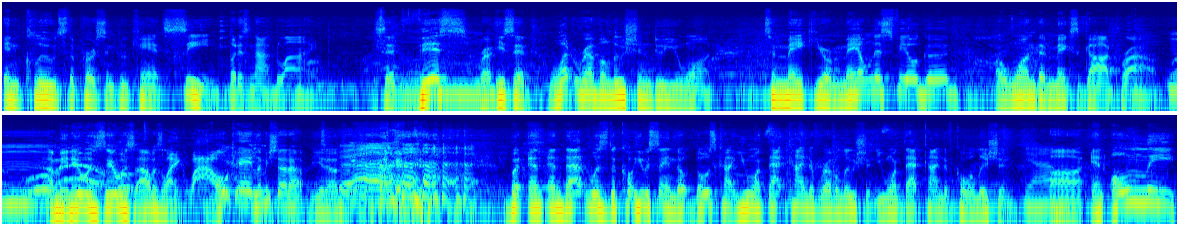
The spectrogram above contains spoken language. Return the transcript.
includes the person who can't see but is not blind. He said, "This." Re-, he said, "What revolution do you want? To make your maleness feel good, or one that makes God proud?" I mean, it was. It was. I was like, "Wow, okay, let me shut up," you know. but and and that was the co- he was saying th- those kind. You want that kind of revolution. You want that kind of coalition. Yeah. Uh, and only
